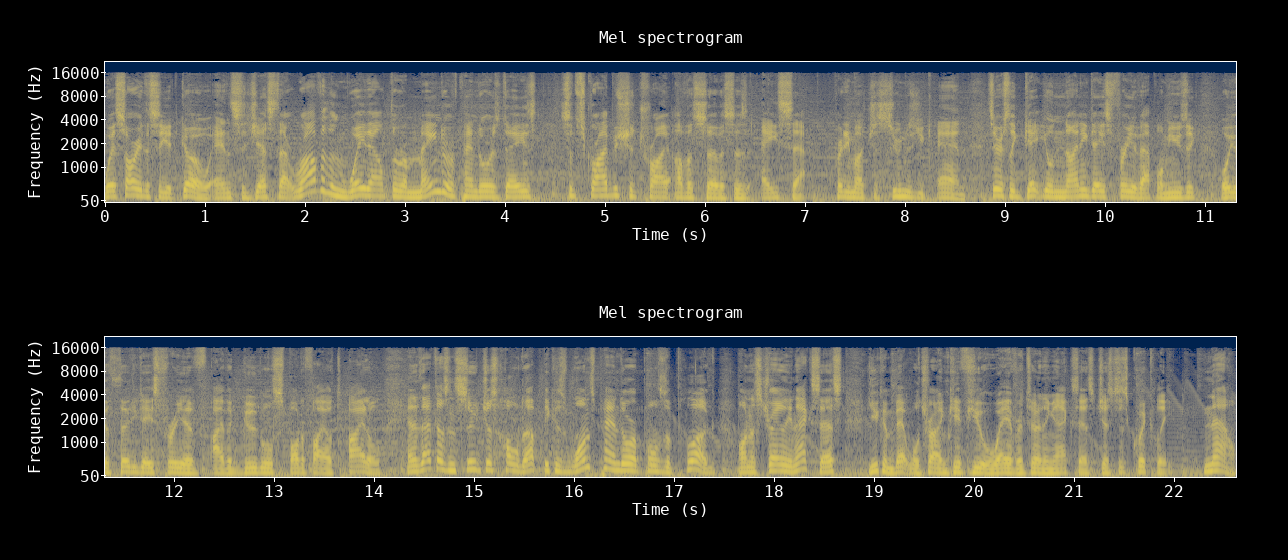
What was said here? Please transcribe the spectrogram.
we're sorry to see it go and suggest that rather than wait out the remainder of Pandora's days, subscribers should try other services ASAP pretty much as soon as you can. Seriously, get your 90 days free of Apple Music or your 30 days free of either Google, Spotify, or Tidal. And if that doesn't suit, just hold up because once Pandora pulls the plug on Australian access, you can bet we'll try and give you a way of returning access just as quickly. Now,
